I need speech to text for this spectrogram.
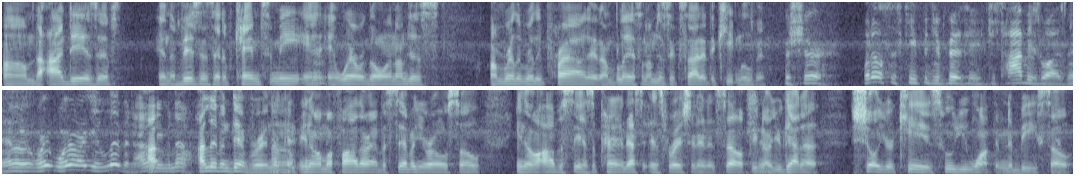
um, the ideas and the visions that have came to me and, and where we're going, I'm just, I'm really, really proud and I'm blessed and I'm just excited to keep moving. For sure. What else is keeping you busy, just hobbies wise, man? Where, where are you living? I don't even know. I live in Denver, and um, you know I'm a father. I have a seven-year-old, so you know obviously as a parent, that's an inspiration in itself. You know you gotta show your kids who you want them to be. So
